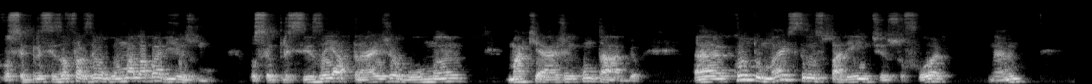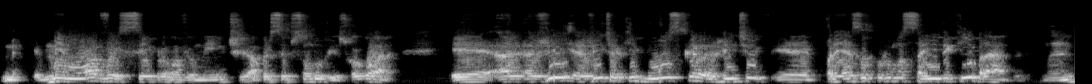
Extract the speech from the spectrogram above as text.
você precisa fazer algum malabarismo, você precisa ir atrás de alguma maquiagem contábil. Uh, quanto mais transparente isso for, né, menor vai ser provavelmente a percepção do risco. Agora, é, a, a, gente, a, gente, aqui busca, a gente é, preza por uma saída equilibrada, né?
